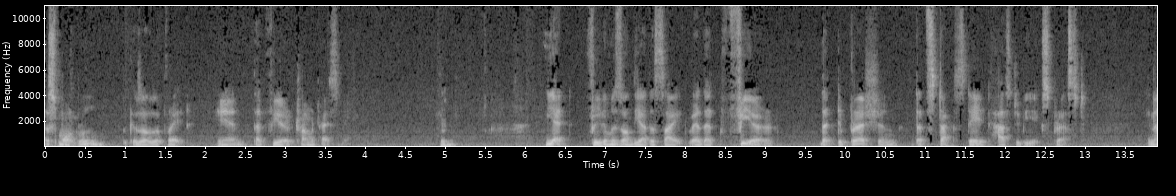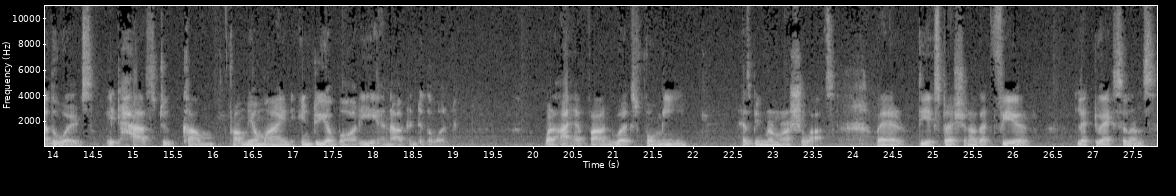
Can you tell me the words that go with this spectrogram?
a small room because I was afraid. And that fear traumatized me. Mm-hmm. Yet, freedom is on the other side, where that fear, that depression, that stuck state has to be expressed. In other words, it has to come from your mind into your body and out into the world. What I have found works for me has been my martial arts, where the expression of that fear, led to excellence,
